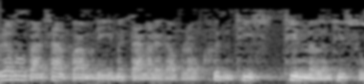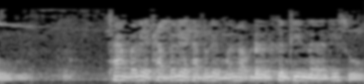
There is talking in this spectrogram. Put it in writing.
เรื่องของการสร้างความดีไม่ต่างอะไรกับ เราขึ้นที่ที่เนินที่สูงสร้างไปเรื่อยทำไปเรื่อยทำไปเรื่อยเหมือนเราเดินขึ้นที่เนินที่สูง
